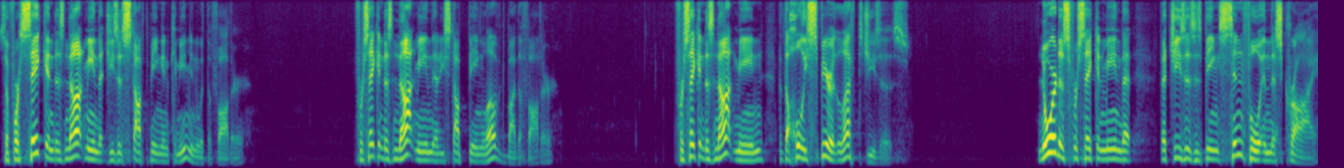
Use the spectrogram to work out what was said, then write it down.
So, forsaken does not mean that Jesus stopped being in communion with the Father. Forsaken does not mean that he stopped being loved by the Father. Forsaken does not mean that the Holy Spirit left Jesus. Nor does forsaken mean that, that Jesus is being sinful in this cry.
